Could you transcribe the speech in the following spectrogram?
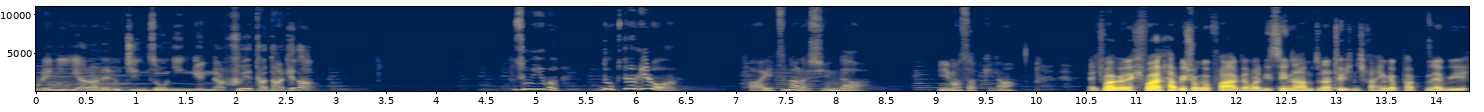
俺にやられる人造人間が増えただけだ。そういえば ドクターゲロはあいつなら死んだ今さっきな Ich war, ich war, habe mich schon gefragt, aber die Szene haben sie natürlich nicht reingepackt, ne? wie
